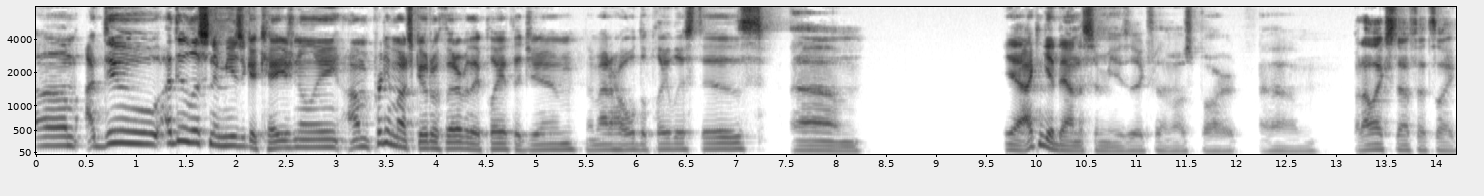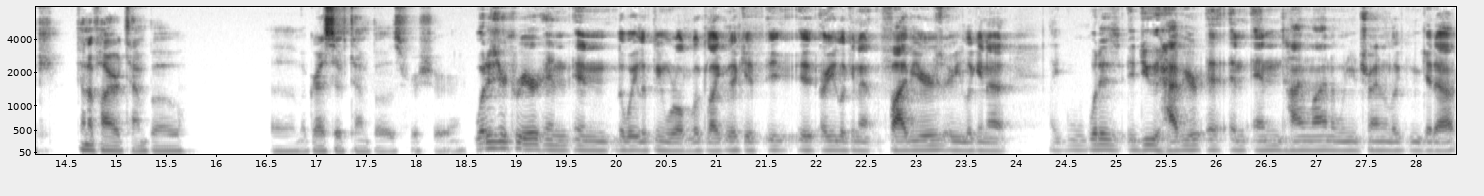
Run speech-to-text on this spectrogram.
Um, I do I do listen to music occasionally. I'm pretty much good with whatever they play at the gym, no matter how old the playlist is. Um, yeah, I can get down to some music for the most part. Um, but I like stuff that's like kind of higher tempo, aggressive tempos for sure. What does your career in in the weightlifting world look like? Like, if, if are you looking at five years? Are you looking at like what is? Do you have your an end timeline of when you're trying to look and get out?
